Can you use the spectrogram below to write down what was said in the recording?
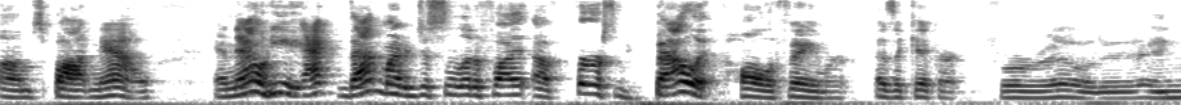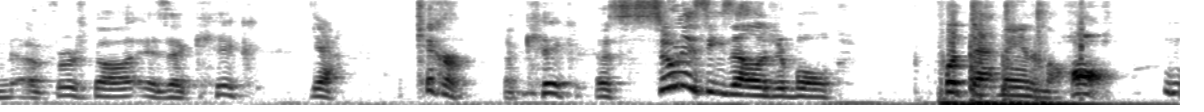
um, spot now, and now he act, that might have just solidified a first ballot Hall of Famer as a kicker. For real, dude. And a first ballot is a kick. Yeah, kicker. A kick. As soon as he's eligible, put that man in the hall.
